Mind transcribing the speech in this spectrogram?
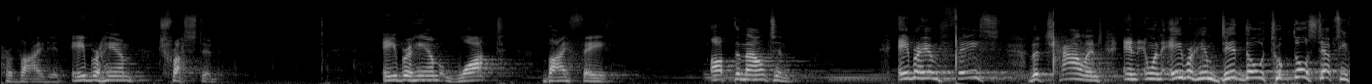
provided. Abraham trusted. Abraham walked by faith up the mountain. Abraham faced the challenge. And when Abraham did those, took those steps, he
